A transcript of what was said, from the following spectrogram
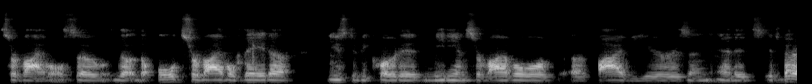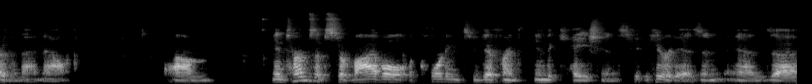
survival. So the, the old survival data used to be quoted median survival of, of five years, and, and it's, it's better than that now. Um, in terms of survival according to different indications, here it is. And, and, uh,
